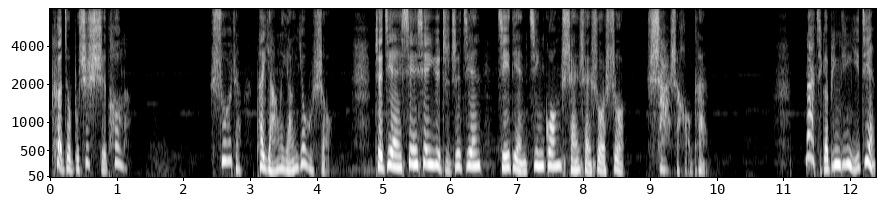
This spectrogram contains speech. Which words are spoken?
可就不是石头了。”说着，他扬了扬右手，只见纤纤玉指之间几点金光闪闪烁烁，煞是好看。那几个兵丁一见，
